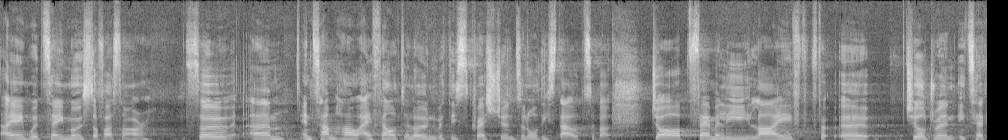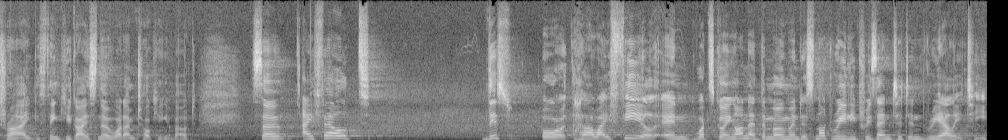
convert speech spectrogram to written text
I would say most of us are. So, um, and somehow I felt alone with these questions and all these doubts about job, family, life, uh, children, etc. I think you guys know what I'm talking about. So I felt this, or how I feel and what's going on at the moment, is not really presented in reality.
